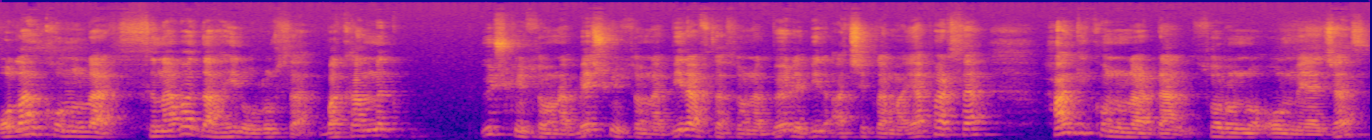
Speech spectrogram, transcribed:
olan konular sınava dahil olursa bakanlık 3 gün sonra, 5 gün sonra, 1 hafta sonra böyle bir açıklama yaparsa hangi konulardan sorumlu olmayacağız?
